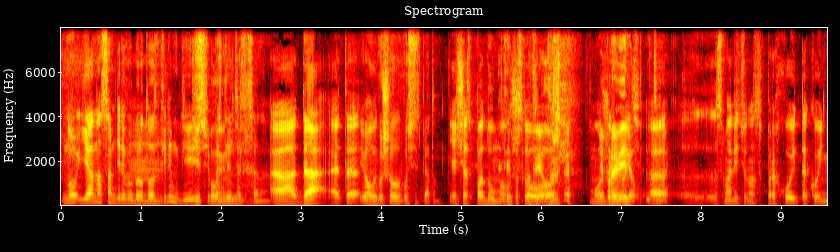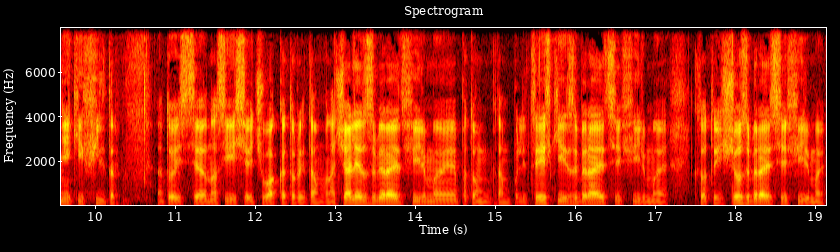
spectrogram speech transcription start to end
Но я на самом деле выбрал тот фильм, где есть постельная сцена. А, да, это... И он вот вышел в 85-м. Я сейчас подумал, Это я что, посмотрел может Я проверил быть, у тебя. э, смотрите, у нас проходит такой некий фильтр, то есть э, у нас есть э, чувак, который там вначале забирает фильмы, потом там полицейский забирает все фильмы, кто-то еще забирает все фильмы,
